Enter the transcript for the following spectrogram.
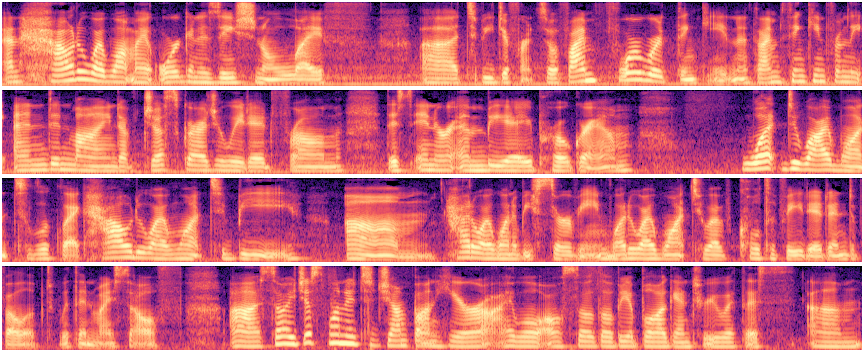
And how do I want my organizational life uh, to be different. So if I'm forward thinking, and if I'm thinking from the end in mind, I've just graduated from this inner MBA program, what do I want to look like? How do I want to be? Um, how do I want to be serving? What do I want to have cultivated and developed within myself? Uh, so I just wanted to jump on here. I will also, there'll be a blog entry with this um,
